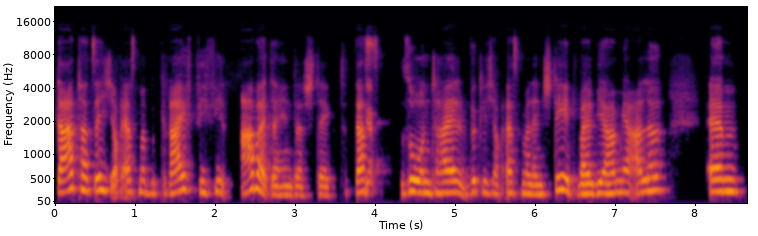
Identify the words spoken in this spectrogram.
da tatsächlich auch erstmal begreift, wie viel Arbeit dahinter steckt, dass ja. So ein Teil wirklich auch erstmal entsteht, weil wir haben ja alle ähm,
